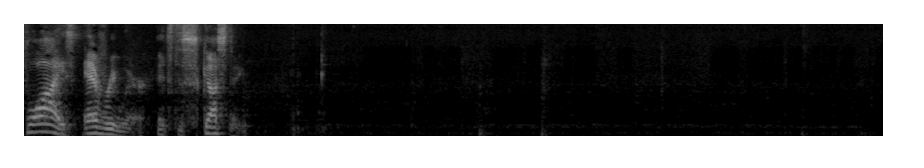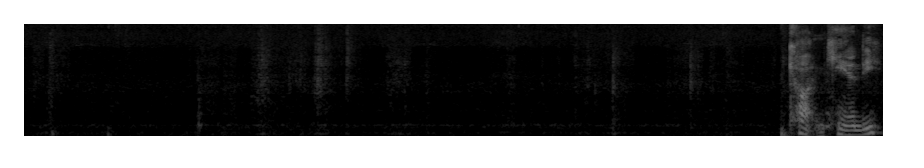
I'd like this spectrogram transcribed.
flies everywhere. It's disgusting. Cotton candy.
